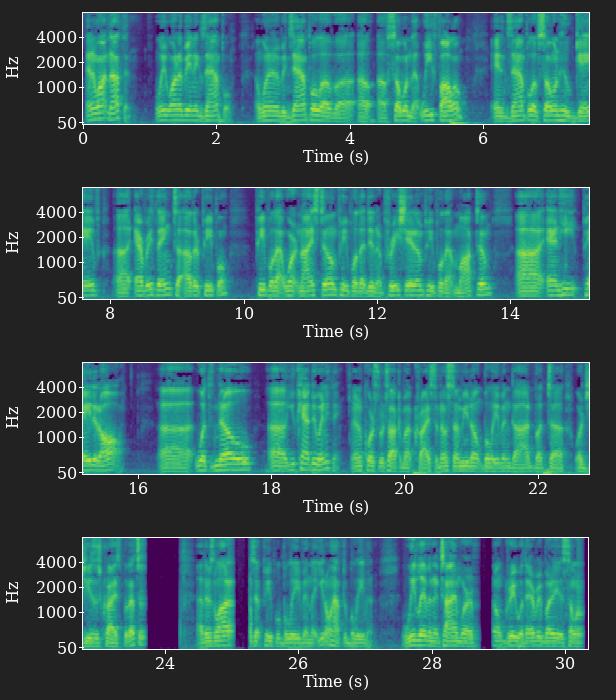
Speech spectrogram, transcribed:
And I want nothing. We want to be an example. I want an example of, uh, of, someone that we follow, an example of someone who gave uh, everything to other people, people that weren't nice to him, people that didn't appreciate him, people that mocked him, uh, and he paid it all uh, with no. Uh, you can't do anything, and of course, we're talking about Christ. I know some of you don't believe in God, but uh, or Jesus Christ, but that's a, there's a lot of things that people believe in that you don't have to believe in. We live in a time where if you don't agree with everybody that someone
